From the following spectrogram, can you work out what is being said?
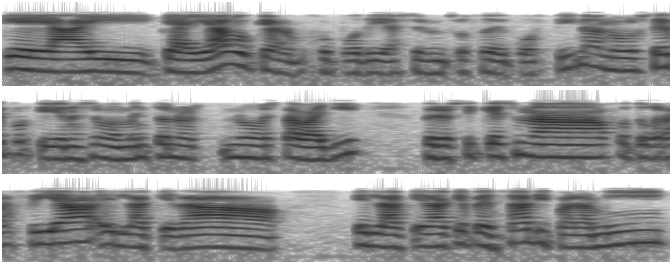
que hay que hay algo que a lo mejor podría ser un trozo de cortina, no lo sé, porque yo en ese momento no, no estaba allí, pero sí que es una fotografía en la que da en la que da que pensar y para mí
